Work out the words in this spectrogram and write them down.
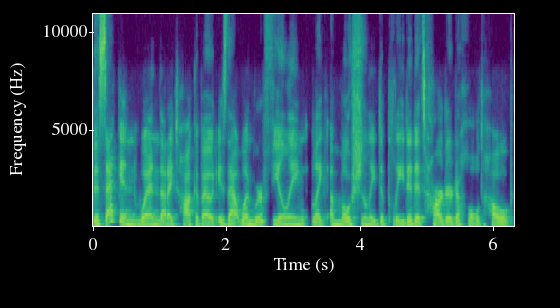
The second one that I talk about is that when we're feeling like emotionally depleted, it's harder to hold hope.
